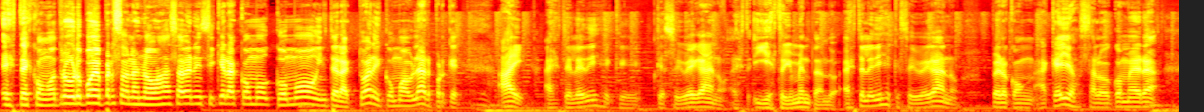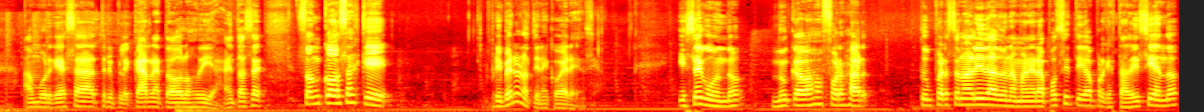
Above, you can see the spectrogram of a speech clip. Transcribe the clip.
estés con otro grupo de personas no vas a saber ni siquiera cómo, cómo interactuar y cómo hablar. Porque, ay, a este le dije que, soy vegano. Este, y estoy inventando. A este le dije que soy vegano. Pero con aquellos salgo a comer hamburguesa triple carne todos los días. Entonces, son cosas que, primero, no tiene coherencia. Y segundo, nunca vas a forjar tu personalidad de una manera positiva porque estás diciendo,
